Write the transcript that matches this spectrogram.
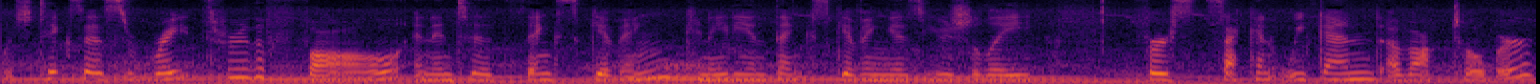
which takes us right through the fall and into Thanksgiving. Canadian Thanksgiving is usually first, second weekend of October.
